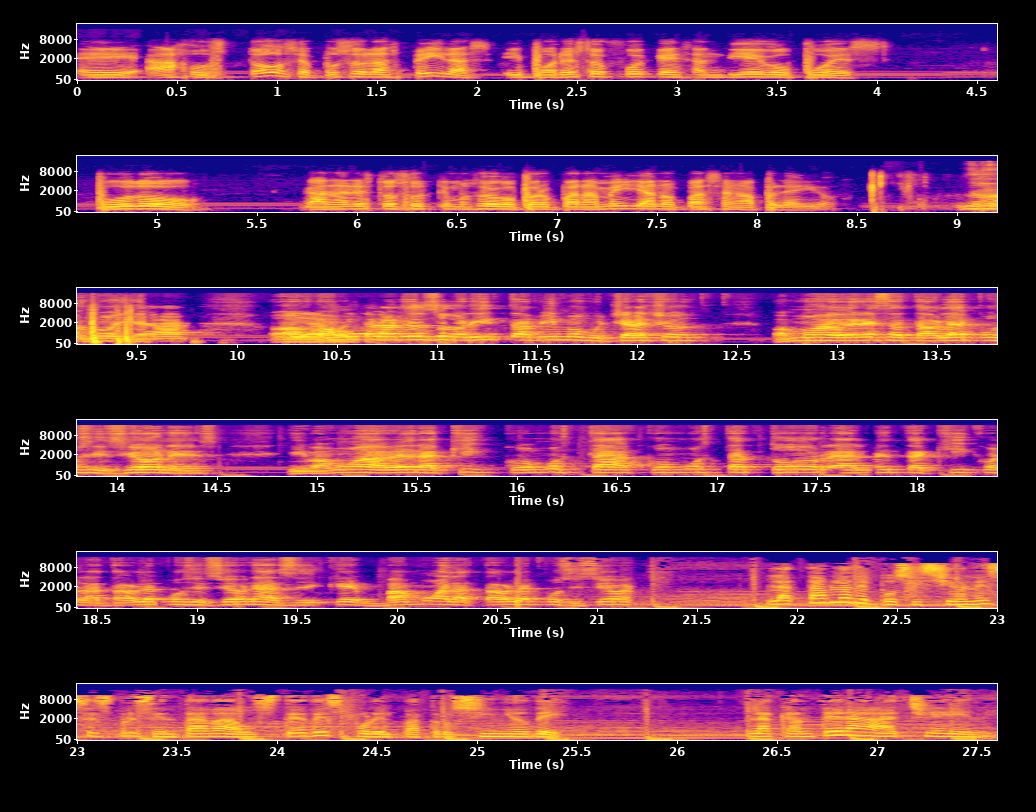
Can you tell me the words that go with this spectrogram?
eh, ajustó, se puso las pilas y por eso fue que San Diego pues pudo ganar estos últimos juegos, pero para mí ya no pasan a playoff. No, no, ya. Vamos a hablar de eso ahorita mismo, muchachos. Vamos a ver esa tabla de posiciones y vamos a ver aquí cómo está, cómo está todo realmente aquí con la tabla de posiciones. Así que vamos a la tabla de posiciones. La tabla de posiciones es presentada a ustedes por el patrocinio de La Cantera HN,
